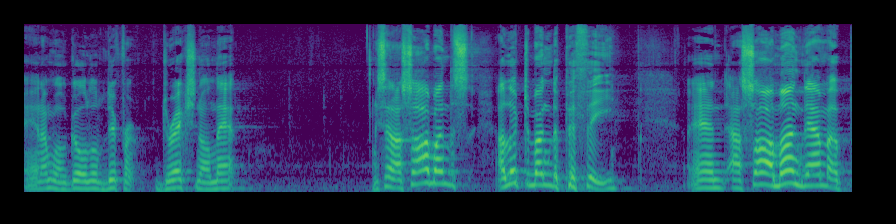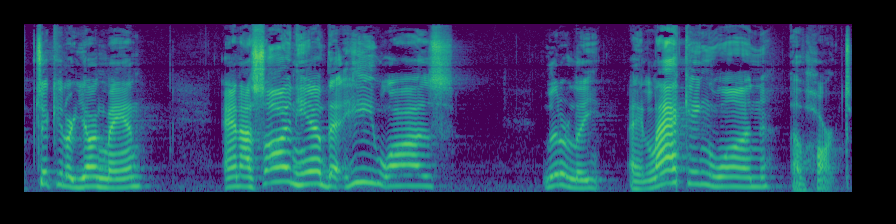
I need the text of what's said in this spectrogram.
And I'm going to go a little different direction on that. He said, I saw among the, I looked among the Pethi, and I saw among them a particular young man, and I saw in him that he was literally a lacking one of heart.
